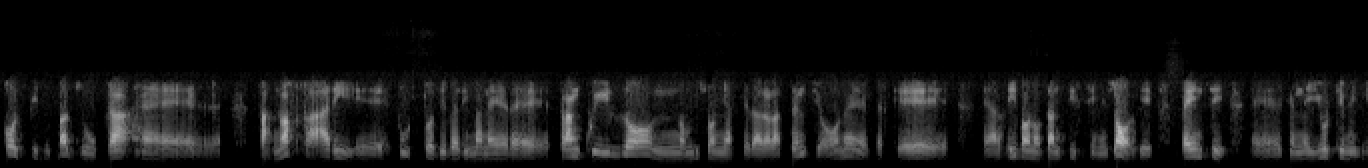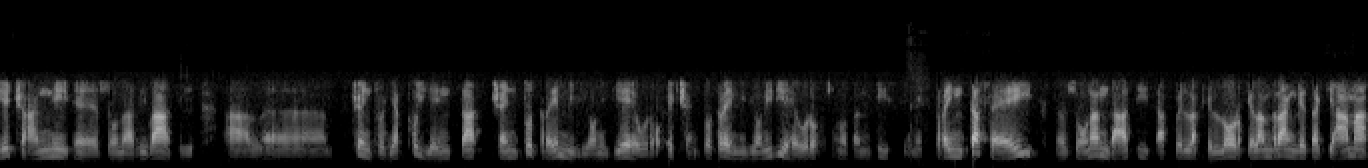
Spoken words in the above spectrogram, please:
colpi di bazooka eh, fanno affari e tutto deve rimanere tranquillo, non bisogna attirare l'attenzione perché eh, arrivano tantissimi soldi. Pensi eh, che negli ultimi dieci anni eh, sono arrivati al eh, centro di accoglienza 103 milioni di euro e 103 milioni di euro sono tantissimi. 36 eh, sono andati a quella che, loro, che l'andrangheta chiama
